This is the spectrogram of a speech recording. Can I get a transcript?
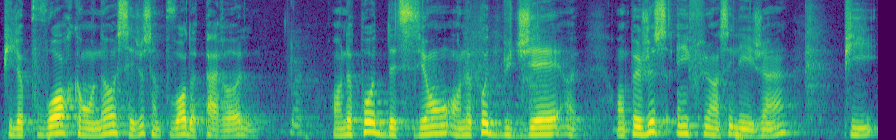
Puis le pouvoir qu'on a, c'est juste un pouvoir de parole. On n'a pas de décision, on n'a pas de budget. On peut juste influencer les gens. Puis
